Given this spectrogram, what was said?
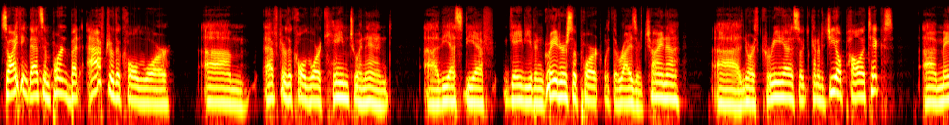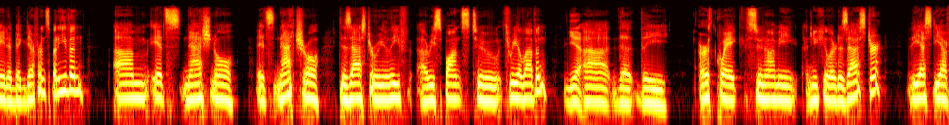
so I think that's important. But after the Cold War, um, after the Cold War came to an end, uh, the SDF gained even greater support with the rise of China, uh, North Korea. So, kind of geopolitics uh, made a big difference. But even um, its national, its natural disaster relief uh, response to 311, Yeah. uh, the the earthquake, tsunami, nuclear disaster, the SDF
